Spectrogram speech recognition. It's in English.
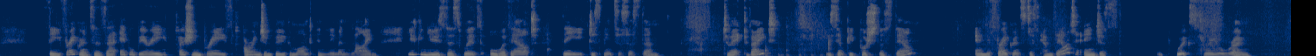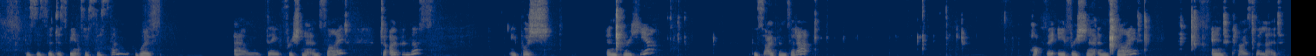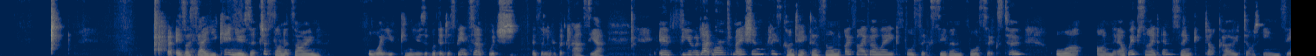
The fragrances are appleberry, ocean breeze, orange and bergamot, and lemon lime. You can use this with or without the dispenser system. To activate, you simply push this down and the fragrance just comes out and just works through your room. This is the dispenser system with um, the freshener inside. To open this, you push in through here. This opens it up. Pop the air freshener inside and close the lid. But as I say, you can use it just on its own or you can use it with a dispenser, which is a little bit classier. If you would like more information, please contact us on 0508 467 462 or on our website insync.co.nz.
